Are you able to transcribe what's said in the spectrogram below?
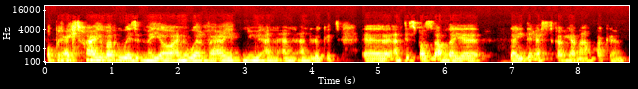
oprecht vragen van hoe is het met jou en hoe ervaar je het nu en, en, en lukt het. Uh, en het is pas dan dat je, dat je de rest kan gaan aanpakken.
